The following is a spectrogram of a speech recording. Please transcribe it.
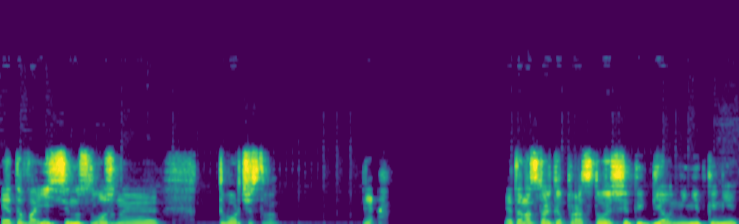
Это воистину сложное творчество. Не. Это настолько простое, шитый белыми нитками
